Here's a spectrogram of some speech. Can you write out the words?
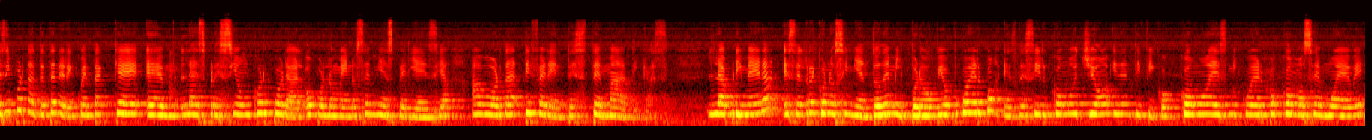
Es importante tener en cuenta que em, la expresión corporal, o por lo menos en mi experiencia, aborda diferentes temáticas. La primera es el reconocimiento de mi propio cuerpo, es decir, cómo yo identifico cómo es mi cuerpo, cómo se mueve,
